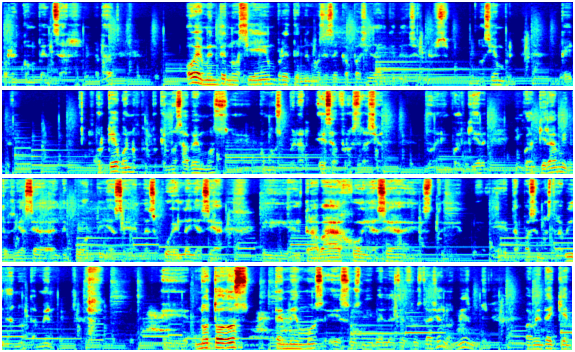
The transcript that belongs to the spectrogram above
o recompensar, ¿verdad? Obviamente no siempre tenemos esa capacidad, queridos señores, no siempre, ¿ok? ¿Por qué? Bueno, pues porque no sabemos eh, cómo superar esa frustración, ¿no? En cualquier cualquier ámbito, ya sea el deporte, ya sea en la escuela, ya sea eh, el trabajo, ya sea este, etapas en nuestra vida, ¿no? También. Eh, no todos tenemos esos niveles de frustración, los mismos. Obviamente hay quien,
